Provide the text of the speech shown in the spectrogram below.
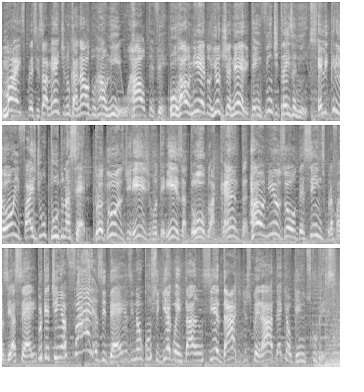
Mais precisamente no canal do Raoni, o Raul TV. O Raoni é do Rio de Janeiro e tem 23 aninhos. Ele criou e faz de um tudo na série. Produz, dirige, roteiriza, dubla, canta. Raoni usou o The Sims para fazer a série porque tinha várias ideias e não conseguia aguentar a ansiedade de esperar até que alguém o descobrisse.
